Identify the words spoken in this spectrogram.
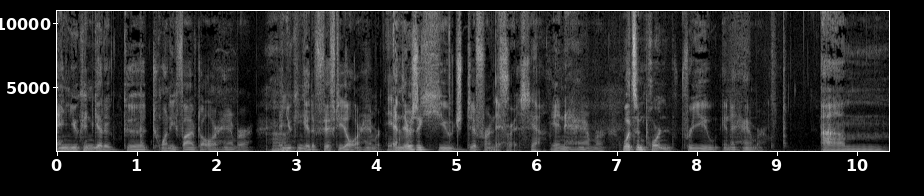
And you can get a good $25 hammer. And you can get a $50 hammer. Mm-hmm. Yeah. And there's a huge difference There is. Yeah. in hammer. What's important for you in a hammer? Um,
